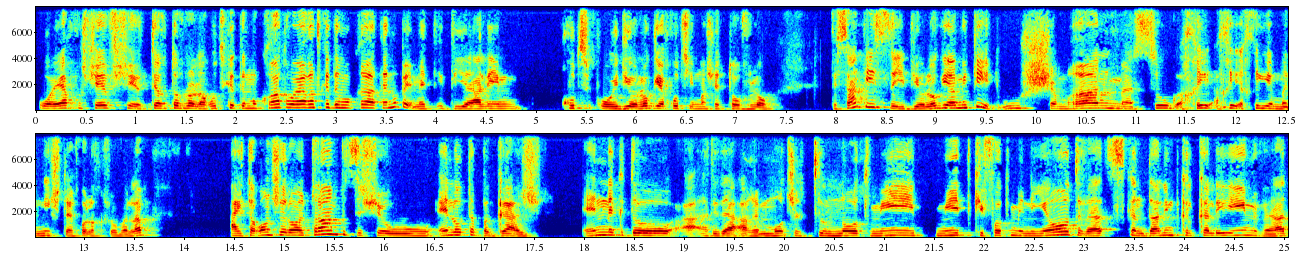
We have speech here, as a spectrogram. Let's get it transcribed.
הוא היה חושב שיותר טוב לו לרוץ כדמוקרט, הוא היה רץ כדמוקרט, אין לו באמת אידיאלים חוץ, או אידיאולוגיה חוץ ממה שטוב לו. דה סנטיס זה אידיאולוגיה אמיתית, הוא שמרן מהסוג הכי הכי הכי ימני שאתה יכול לחשוב עליו. היתרון שלו על טראמפ זה שהוא, אין לו את הבגאז', אין נגדו, אתה יודע, ערימות של תלונות מתקיפות מיניות ועד סקנדלים כלכליים ועד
